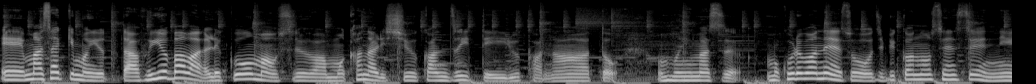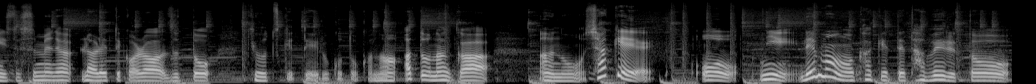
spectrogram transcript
えー、まあさっきも言った冬場はレクオーマをするはもうかなり習慣づいているかなと思います。もうこれはねそう耳鼻科の先生に勧められてからずっと気をつけていることかな。あとなんかあの鮭をにレモンをかけて食べると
